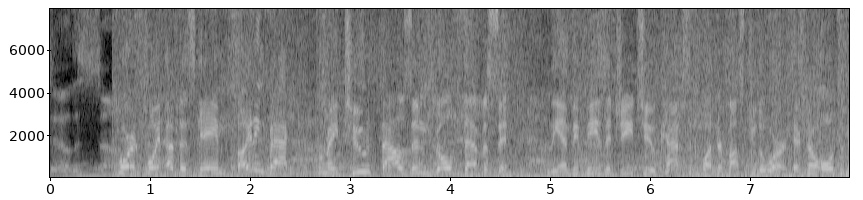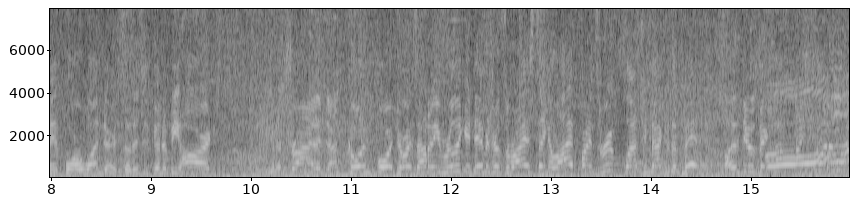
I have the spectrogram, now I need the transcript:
Important point of this game, fighting back from a 2,000 gold deficit. And the MVPs at G2, Caps and Wunder must do the work. There's no ultimate for Wunder, so this is going to be hard. He's gonna try the dunk going forward towards to be really good damage towards the Rise, staying alive, finds Root, flashing back to the pit. All they do is make Oh!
